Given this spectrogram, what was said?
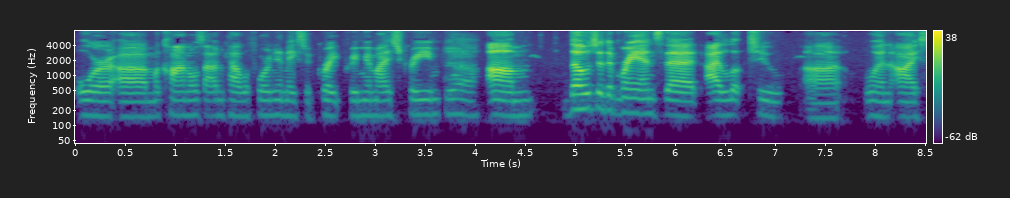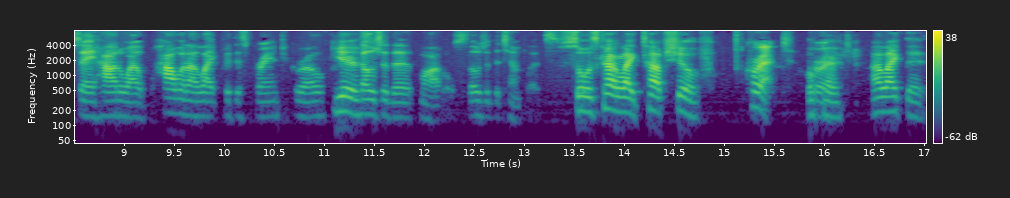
or uh, McConnell's out in California makes a great premium ice cream. wow. Um, those are the brands that I look to uh, when I say how do I how would I like for this brand to grow. Yes. Those are the models. Those are the templates. so it's kind of like top shelf. Correct. Okay. Correct. I like that.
